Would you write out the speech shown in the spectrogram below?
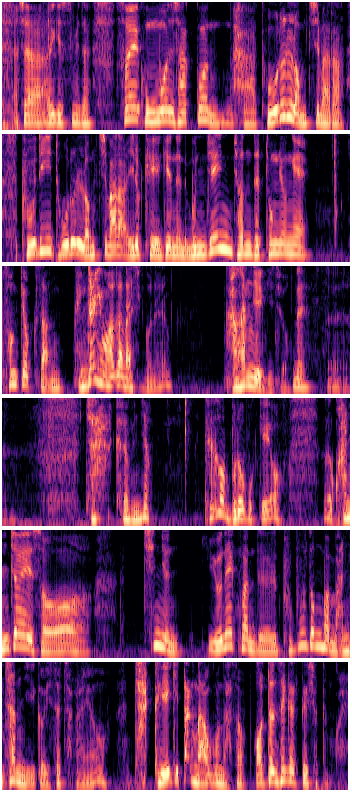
자 알겠습니다. 서해 공무원 사건 아, 도를 넘지 마라 부디 도를 넘지 마라 이렇게 얘기했는데 문재인 전 대통령의 성격상 굉장히 화가 나신 거네요. 강한 얘기죠. 네. 네. 자 그러면요 그거 물어볼게요. 어, 관저에서 친윤 윤핵관들 부부 동반 만찬 이거 있었잖아요. 자, 그 얘기 딱 나오고 나서 어떤 생각 드셨던 거예요?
